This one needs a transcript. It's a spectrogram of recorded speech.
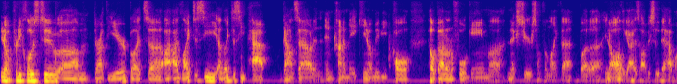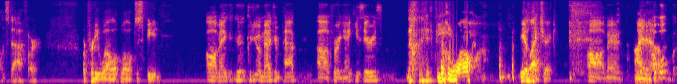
you know, pretty close to um, throughout the year, but uh, I, would like to see, I'd like to see Pap bounce out and, and kind of make, you know, maybe call help out on a full game uh, next year, or something like that. But uh, you know, all the guys obviously they have on staff are are pretty well well up to speed. Oh man, could you imagine Pap uh, for a Yankee series? It'd be oh, wow, be electric. Oh man, I know. But, well,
